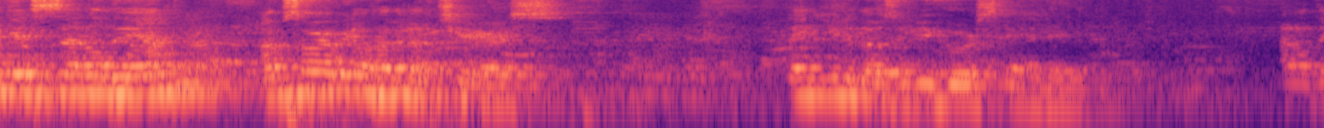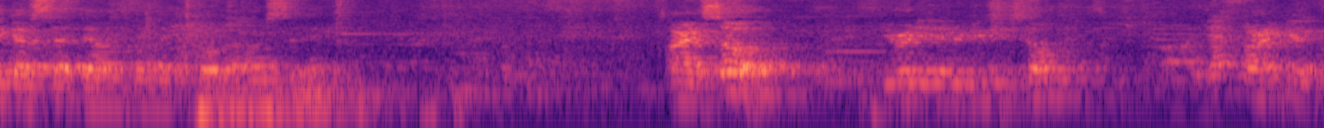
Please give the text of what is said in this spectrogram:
Go ahead and get settled in. I'm sorry we don't have enough chairs. Thank you to those of you who are standing. I don't think I've sat down for like 12 hours today. All right, so, you ready to introduce yourself? All right, good.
